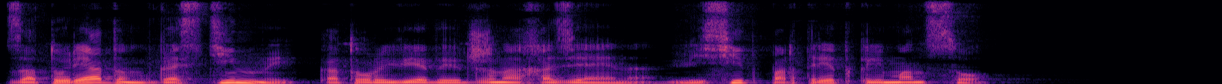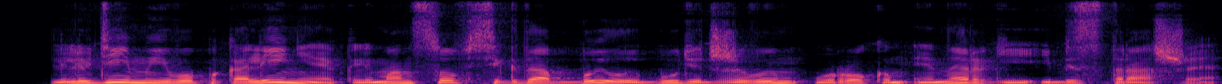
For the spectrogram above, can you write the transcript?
Зато рядом, в гостиной, которой ведает жена хозяина, висит портрет Климансо. Для людей моего поколения Климансо всегда был и будет живым уроком энергии и бесстрашия,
